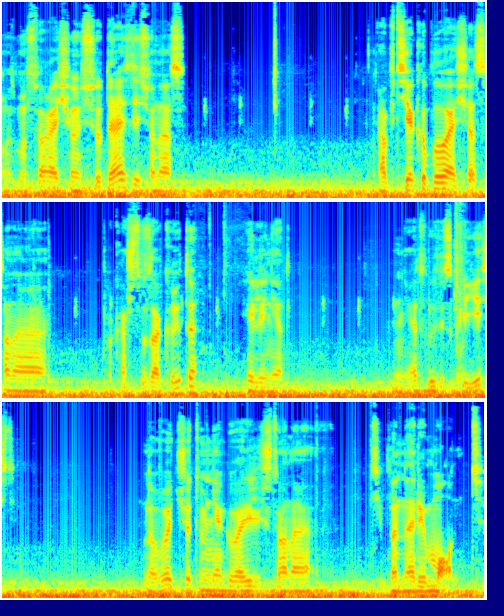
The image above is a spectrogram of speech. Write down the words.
Вот мы сворачиваем сюда. Здесь у нас аптека была. Сейчас она пока что закрыта. Или нет? Нет, вывеска есть. Но вот что-то мне говорили, что она типа на ремонт.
